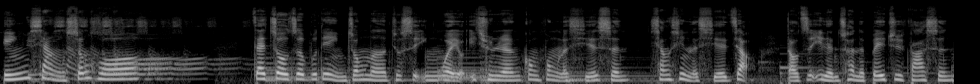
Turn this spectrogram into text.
影响生活，在《咒》这部电影中呢，就是因为有一群人供奉了邪神，相信了邪教，导致一连串的悲剧发生。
